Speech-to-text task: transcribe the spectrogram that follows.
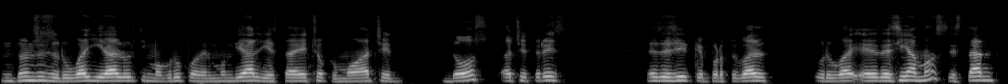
Entonces Uruguay irá al último grupo del Mundial y está hecho como H2, H3 es decir, que Portugal, Uruguay, eh, decíamos, están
